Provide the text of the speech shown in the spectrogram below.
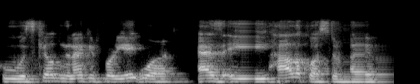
who was killed in the 1948 war as a Holocaust survivor,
